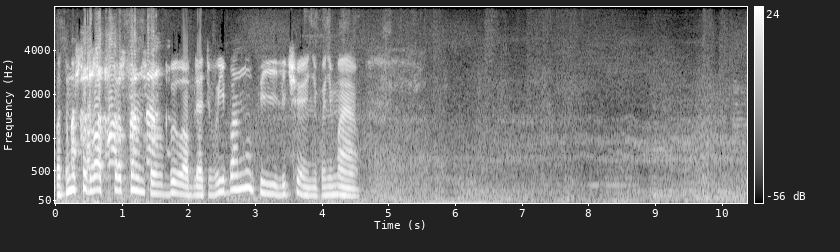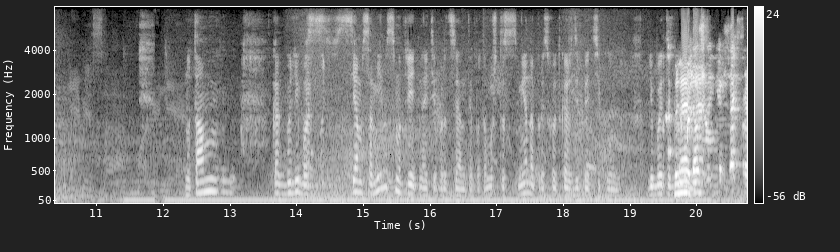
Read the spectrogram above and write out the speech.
Потому что 20% было, блядь, вы ебанутый или чё, я не понимаю. Ну там как бы либо всем самим смотреть на эти проценты, потому что смена происходит каждые 5 секунд. Либо это Блядь,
